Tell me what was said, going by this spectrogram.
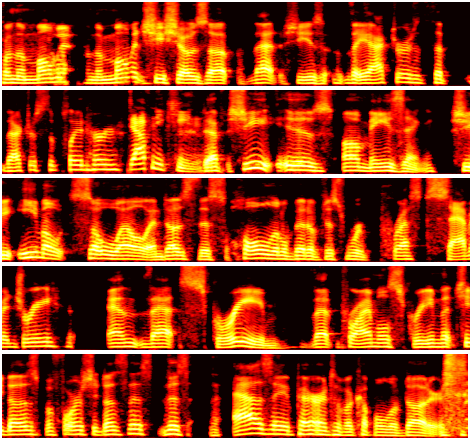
From the moment from the moment she shows up, that she's the actor the, the actress that played her Dafne Keen. Def, she is amazing. She emotes so well and does this whole little bit of just repressed savagery and that scream, that primal scream that she does before she does this. This, as a parent of a couple of daughters,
